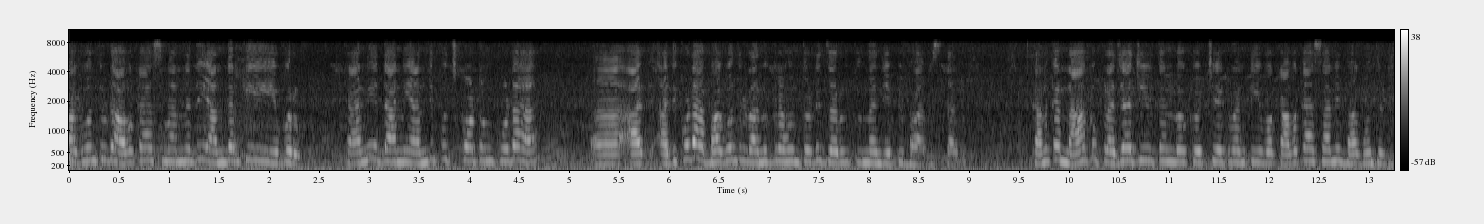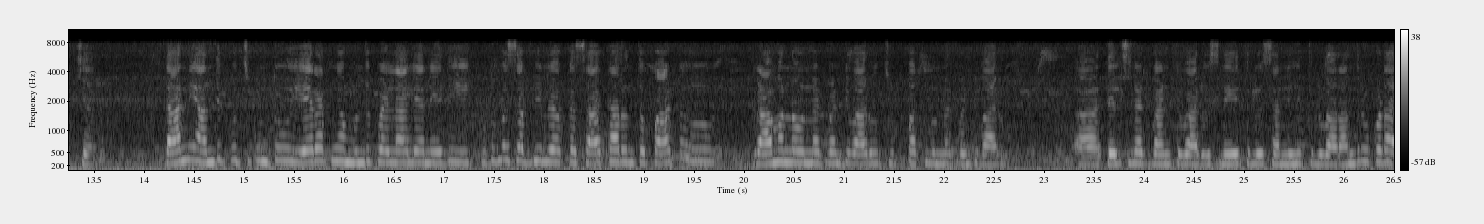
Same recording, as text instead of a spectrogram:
భగవంతుడు అవకాశం అన్నది అందరికీ ఇవ్వరు. కానీ దాన్ని అందిపుచ్చుకోవటం కూడా అది- అది కూడా ఆ భగవంతుడు అనుగ్రహంతో జరుగుతుందని చెప్పి భావిస్తాను. కనుక నాకు ప్రజా జీవితంలోకి వచ్చేటువంటి ఒక అవకాశాన్ని భగవంతుడు ఇచ్చారు. దాన్ని అందిపుచ్చుకుంటూ ఏ రకంగా ముందుకు వెళ్ళాలి అనేది కుటుంబ సభ్యుల యొక్క సహకారంతో పాటు గ్రామంలో ఉన్నటువంటి వారు చుట్టుపక్కల ఉన్నటువంటి వారు తెలిసినటువంటి వారు స్నేహితులు సన్నిహితులు వారందరూ కూడా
